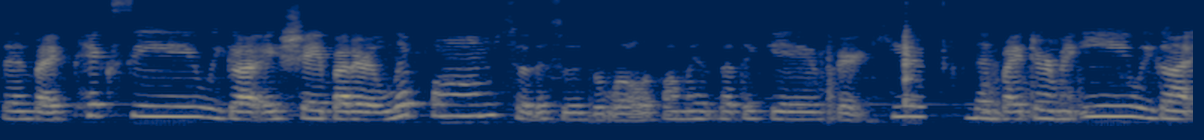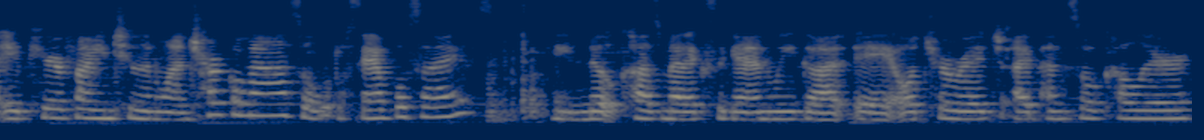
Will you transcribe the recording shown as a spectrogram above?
Then by Pixi, we got a Shea Butter Lip Balm. So this was the little lip balm that they gave, very cute. Then by Derma E, we got a Purifying 2-in-1 Charcoal Mask, a little sample size. Okay, Note Cosmetics again, we got a Ultra Rich Eye Pencil color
